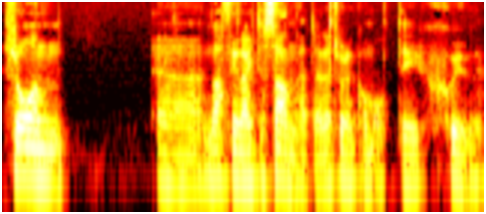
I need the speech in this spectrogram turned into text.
Från eh, Nothing Like The Sun hette den. Jag tror den kom 87.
